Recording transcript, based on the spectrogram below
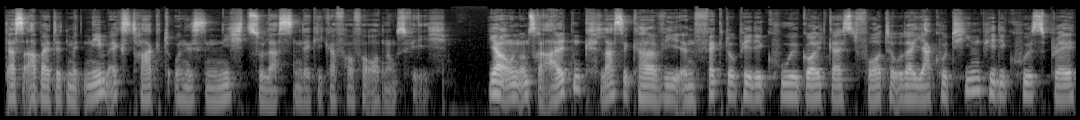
das arbeitet mit Nehmextrakt und ist nicht zulasten der GKV verordnungsfähig. Ja, und unsere alten Klassiker wie Infecto Pedicul, oder Jacotin Pedicul Spray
